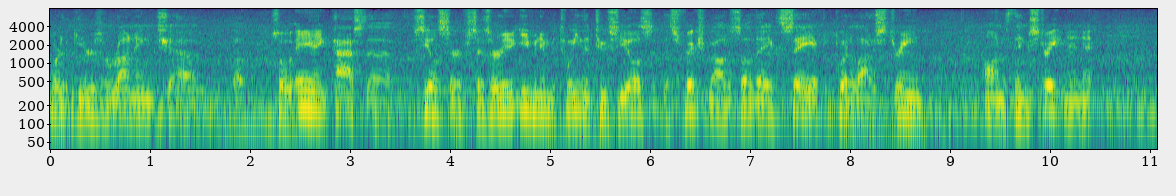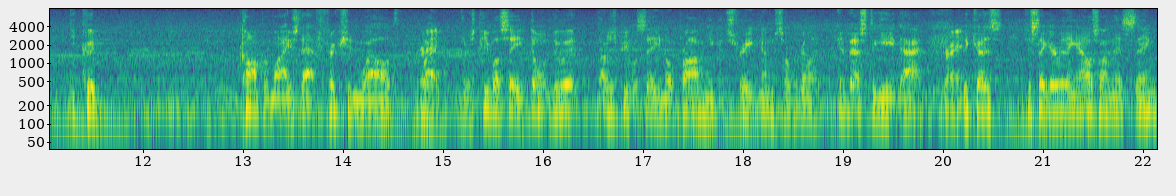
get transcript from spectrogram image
where the gears are running. Uh, uh, so anything past the seal surfaces, or even in between the two seals, it's friction welded. So they say if you put a lot of strain on the thing straightening it, you could compromise that friction weld. Right. But there's people say don't do it. There's people say no problem, you can straighten them. So we're going to investigate that. Right. Because just like everything else on this thing,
